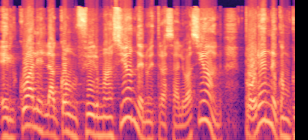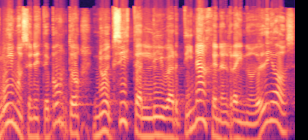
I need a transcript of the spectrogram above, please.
el cual es la confirmación de nuestra salvación. Por ende, concluimos en este punto, no existe el libertinaje en el reino de Dios,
